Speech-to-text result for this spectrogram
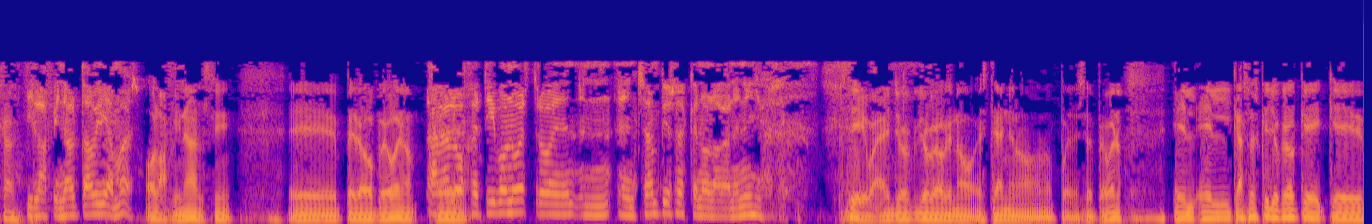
Claro. Y la final todavía más. o la final, sí. Eh, pero, pero bueno. Ahora el eh, objetivo nuestro en, en, en Champions es que no la ganen ellos. Sí, bueno, yo, yo creo que no, este año no, no puede ser. Pero bueno, el, el caso es que yo creo que, que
